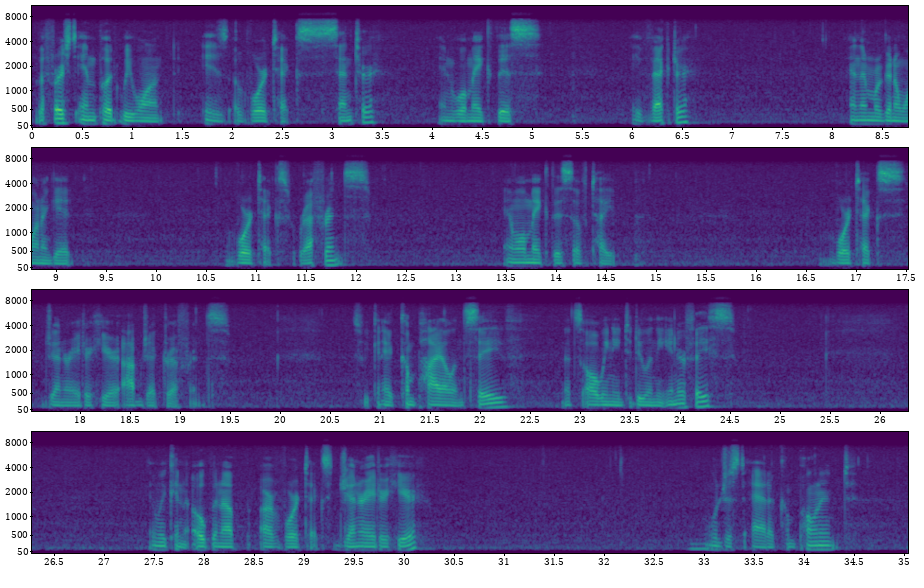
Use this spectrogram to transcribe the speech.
The first input we want is a vortex center and we'll make this a vector and then we're going to want to get vortex reference and we'll make this of type vortex generator here, object reference. So we can hit compile and save. That's all we need to do in the interface. And we can open up our vortex generator here. We'll just add a component,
